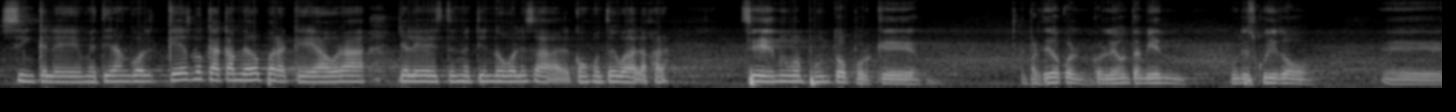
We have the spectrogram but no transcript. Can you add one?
sin que le metieran gol. ¿Qué es lo que ha cambiado para que ahora ya le estén metiendo goles al conjunto de Guadalajara? Sí, es muy buen punto porque el partido con, con León también un descuido, eh,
